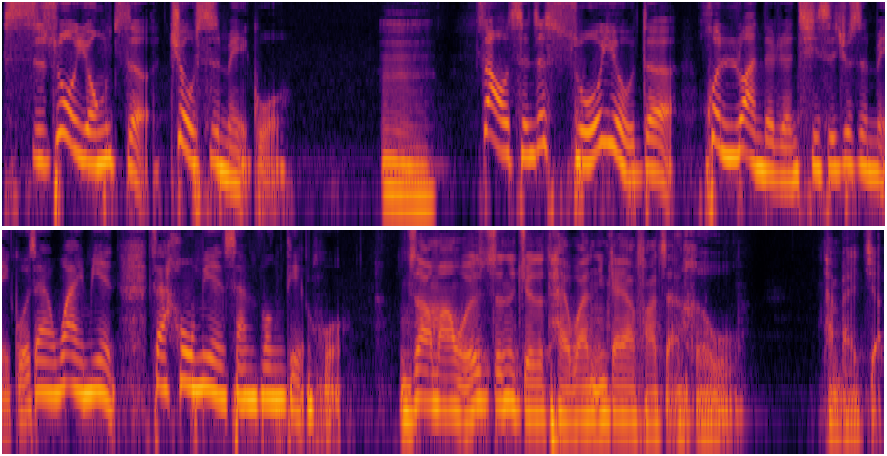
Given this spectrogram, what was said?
始作俑者就是美国。嗯，造成这所有的混乱的人，其实就是美国在外面在后面煽风点火。你知道吗？我是真的觉得台湾应该要发展核武。坦白讲。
